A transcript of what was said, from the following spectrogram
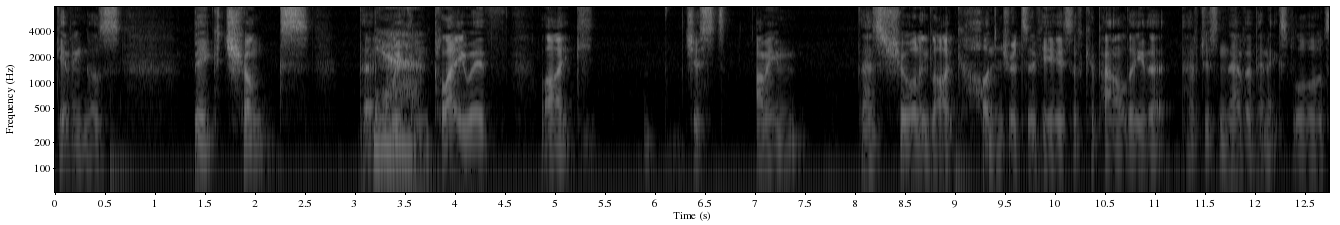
giving us big chunks that we can play with. Like, just, I mean, there's surely like hundreds of years of Capaldi that have just never been explored.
